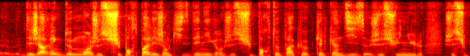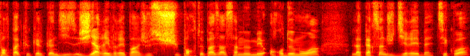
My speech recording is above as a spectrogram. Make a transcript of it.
Euh, déjà rien que de moi je supporte pas les gens qui se dénigrent. Je supporte pas que quelqu'un dise je suis nul. Je supporte pas que quelqu'un dise j'y arriverai pas. Je supporte pas ça. Ça me met hors de moi. La personne je dirais ben tu sais quoi?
